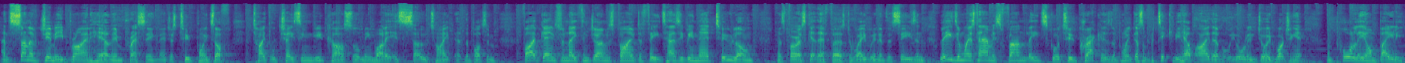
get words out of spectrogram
and son of Jimmy, Bryan Gil, impressing. They're just two points off title chasing Newcastle. Meanwhile, it is so tight at the bottom. Five games for Nathan Jones, five defeats. Has he been there too long? As Forest get their first away win of the season. Leeds and West Ham is fun. Leeds score two crackers. The point doesn't particularly help either, but we all enjoyed watching it. And poor Leon Bailey,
